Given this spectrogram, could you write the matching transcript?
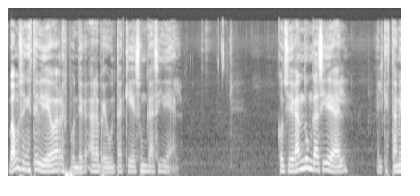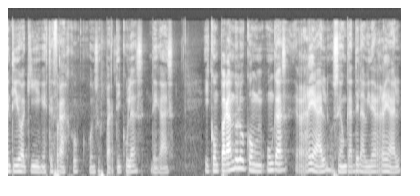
Vamos en este video a responder a la pregunta ¿qué es un gas ideal? Considerando un gas ideal, el que está metido aquí en este frasco con sus partículas de gas, y comparándolo con un gas real, o sea, un gas de la vida real,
